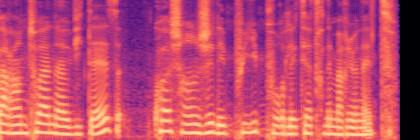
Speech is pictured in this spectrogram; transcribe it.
par Antoine Vitesse. Quoi a changé depuis pour les théâtres des marionnettes?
